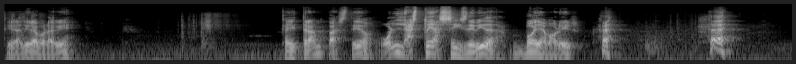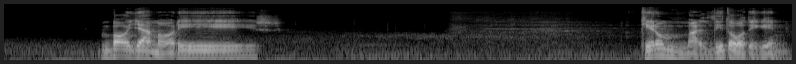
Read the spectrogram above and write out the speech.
Tira, tira por aquí. Que hay trampas, tío. ¡Hola! Estoy a 6 de vida. Voy a morir. Voy a morir. Quiero un maldito botiquín.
